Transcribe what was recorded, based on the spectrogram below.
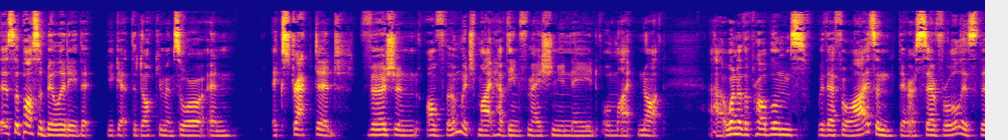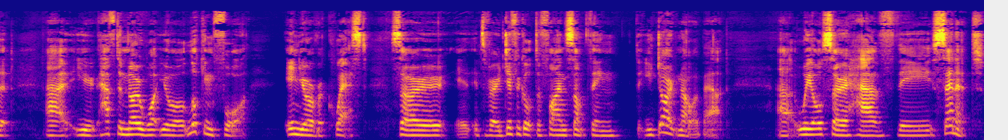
there's the possibility that you get the documents or an extracted version of them, which might have the information you need or might not. Uh, one of the problems with FOIs, and there are several, is that uh, you have to know what you're looking for in your request. So it's very difficult to find something that you don't know about. Uh, we also have the Senate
